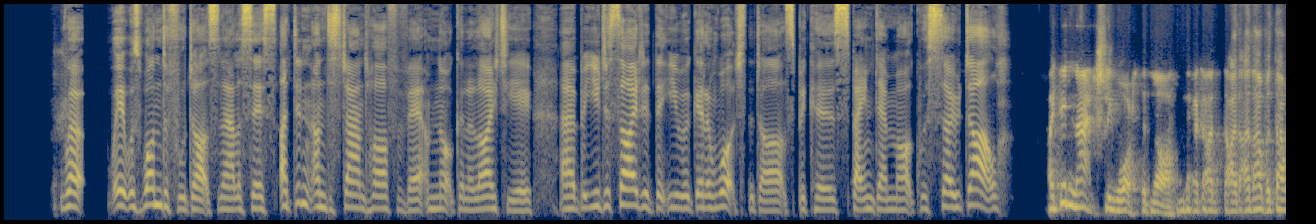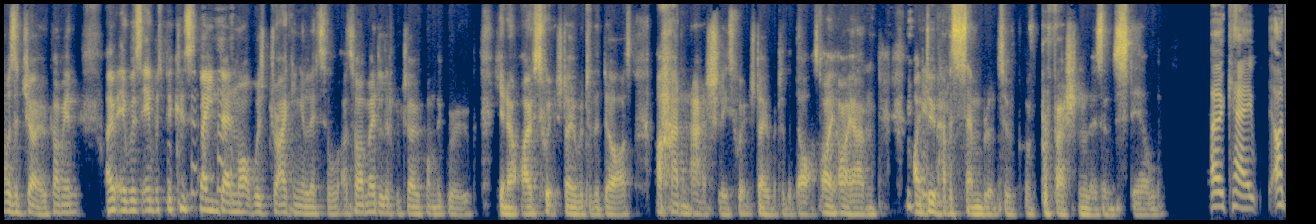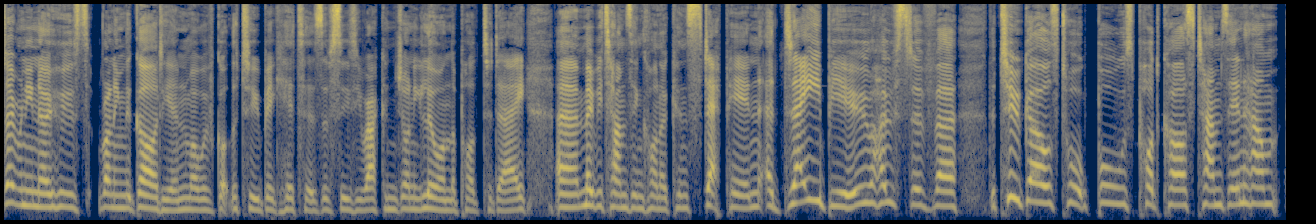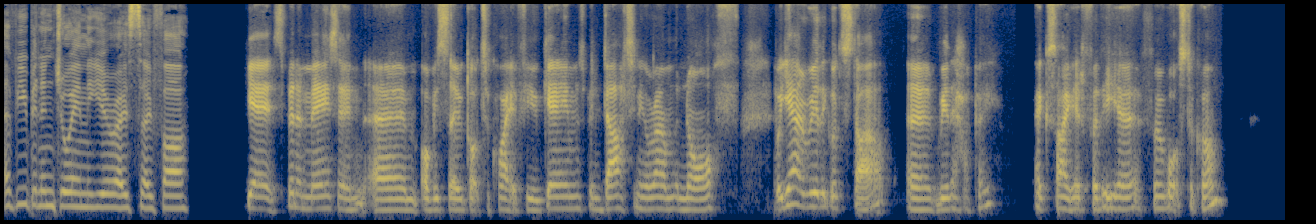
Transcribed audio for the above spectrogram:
Well, it was wonderful darts analysis. I didn't understand half of it. I'm not going to lie to you, uh, but you decided that you were going to watch the darts because Spain Denmark was so dull. I didn't actually watch the dart. I, I, I, that, was, that was a joke. I mean, it was it was because Spain Denmark was dragging a little, and so I made a little joke on the group. You know, I've switched over to the darts. I hadn't actually switched over to the darts. I, I am. I do have a semblance of, of professionalism still. Okay, I don't really know who's running the Guardian. Well, we've got the two big hitters of Susie Wrack and Johnny Liew on the pod today. Uh, maybe Tamsin Connor can step in. A debut host of uh, the Two Girls Talk Balls podcast. Tamsin, how have you been enjoying the Euros so far? Yeah, it's been amazing. Um, obviously, we've got to quite a few games, been darting around the north, but yeah, really good start. Uh, really happy, excited for the uh, for what's to come.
